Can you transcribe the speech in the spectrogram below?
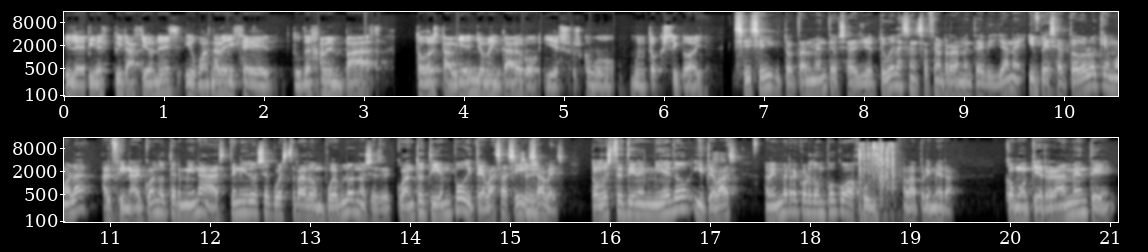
y le pide explicaciones y Wanda le dice, tú déjame en paz, todo está bien, yo me encargo. Y eso es como muy tóxico ahí. Sí, sí, totalmente. O sea, yo tuve la sensación realmente de villana. Y pese a todo lo que mola, al final cuando termina, has tenido secuestrado un pueblo no sé cuánto tiempo y te vas así, ¿sabes? Todos te tienen miedo y te vas. A mí me recordó un poco a Hulk, a la primera. Como que realmente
